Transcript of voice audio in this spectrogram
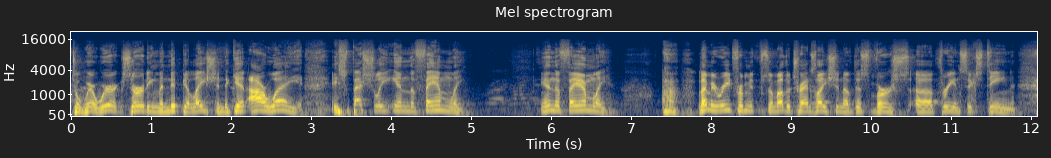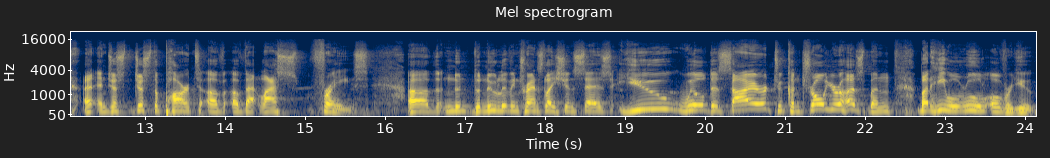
to where we're exerting manipulation to get our way, especially in the family in the family. Let me read from some other translation of this verse uh, 3 and 16, uh, and just, just the part of, of that last phrase. Uh, the, the New Living Translation says, You will desire to control your husband, but he will rule over you.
